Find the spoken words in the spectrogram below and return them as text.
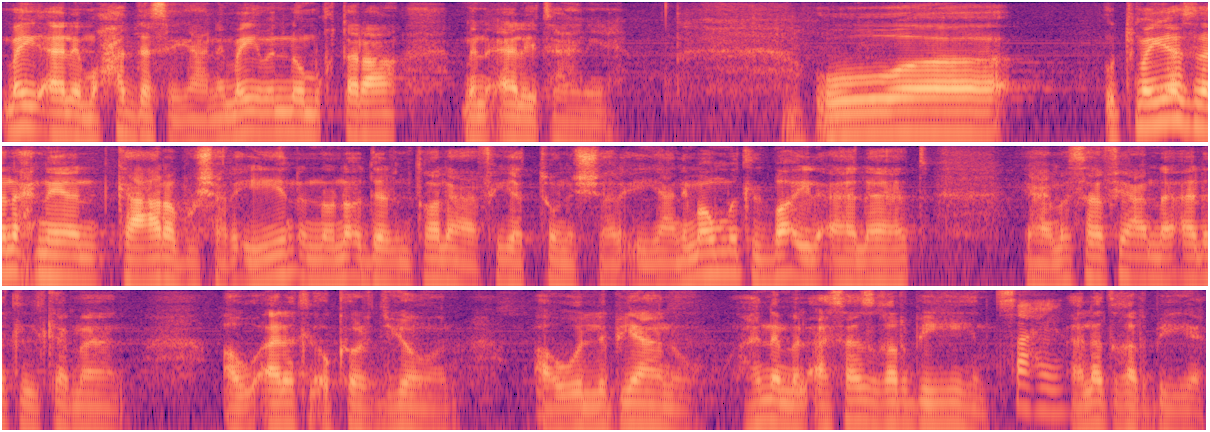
ما هي آلة محدثة يعني ما هي منه مخترعه من آلة ثانية. و وتميزنا نحن كعرب وشرقيين إنه نقدر نطالع فيها التون الشرقي. يعني مو مثل باقي الآلات. يعني مثلا في عندنا آلة الكمان أو آلة الأكورديون أو البيانو. هن من الأساس غربيين. صحيح. آلات غربية.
